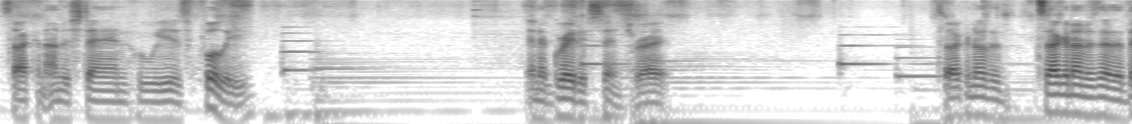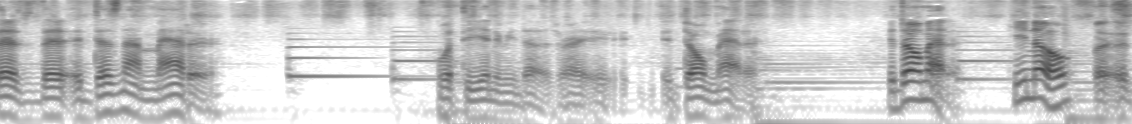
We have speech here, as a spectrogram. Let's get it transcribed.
so I can understand who he is fully in a greater sense, right? So I can know that, so I can understand that there's there, it does not matter what the enemy does, right? It, it don't matter. It don't matter. He know, but it,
